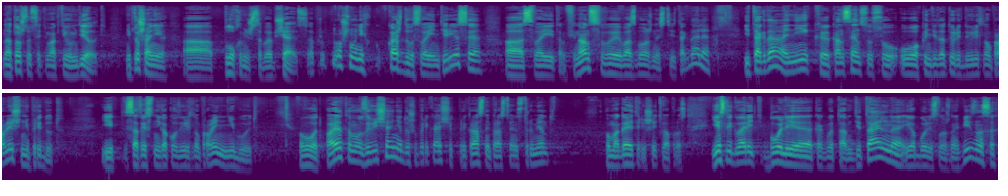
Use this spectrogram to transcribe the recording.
на то, что с этим активом делать. Не потому, что они а, плохо между собой общаются, а потому, что у них у каждого свои интересы, а, свои там, финансовые возможности и так далее. И тогда они к консенсусу о кандидатуре доверительного управляющего не придут. И, соответственно, никакого доверительного управления не будет. Вот. Поэтому завещание, душеприказчик – прекрасный простой инструмент, помогает решить вопрос. Если говорить более как бы, там, детально и о более сложных бизнесах,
